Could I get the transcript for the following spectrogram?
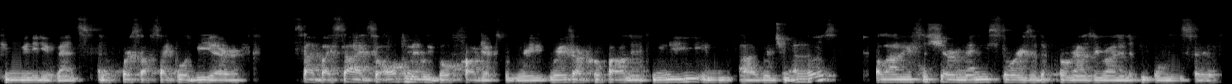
community events. And of course, Upcycle would be there side by side. So ultimately, both projects would raise our profile in the community in uh, Ridge Meadows, allowing us to share many stories of the programs we run and the people we serve.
